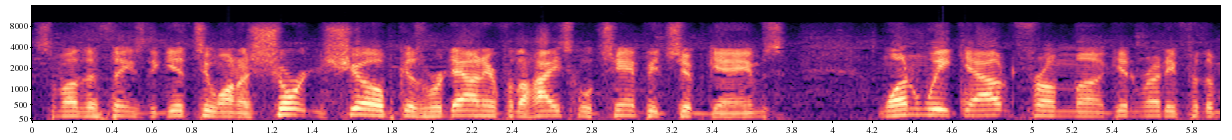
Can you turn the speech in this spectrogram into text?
some other things to get to on a shortened show because we're down here for the high school championship games. One week out from uh, getting ready for the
